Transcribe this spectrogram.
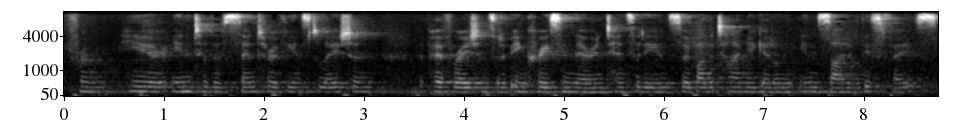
from here into the center of the installation, the perforations sort of increase in their intensity, and so by the time you get on the inside of this face,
